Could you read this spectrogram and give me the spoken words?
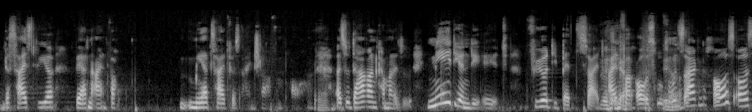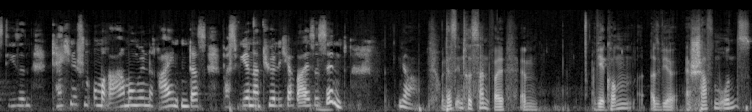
Das heißt, wir werden einfach mehr Zeit fürs Einschlafen brauchen. Ja. Also daran kann man also Mediendiät für die Bettzeit einfach ja. ausrufen ja. und sagen, raus aus diesen technischen Umrahmungen rein in das, was wir natürlicherweise sind. Ja. Und das ist interessant, weil ähm, wir kommen, also wir erschaffen uns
